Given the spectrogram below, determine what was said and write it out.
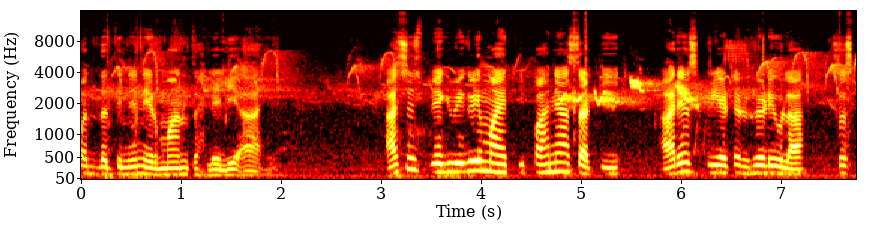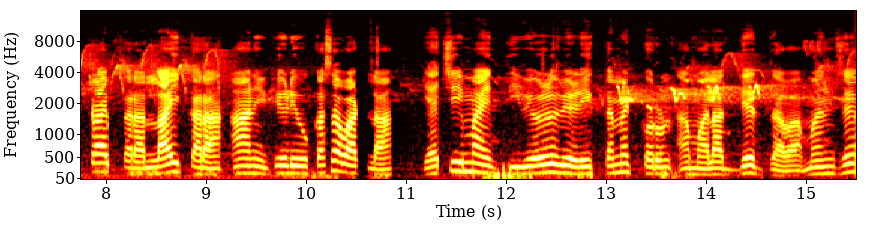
पद्धतीने निर्माण झालेली आहे. अशीच वेगवेगळी माहिती पाहण्यासाठी आर एस क्रिएटर व्हिडिओला सबस्क्राईब करा लाईक करा आणि व्हिडिओ कसा वाटला याची माहिती वेळोवेळी कमेंट करून आम्हाला देत जावा. म्हणजे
